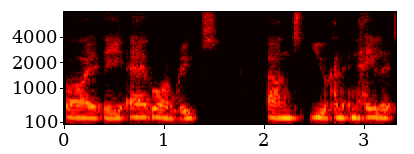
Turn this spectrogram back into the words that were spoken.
by the airborne routes, and you can inhale it,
